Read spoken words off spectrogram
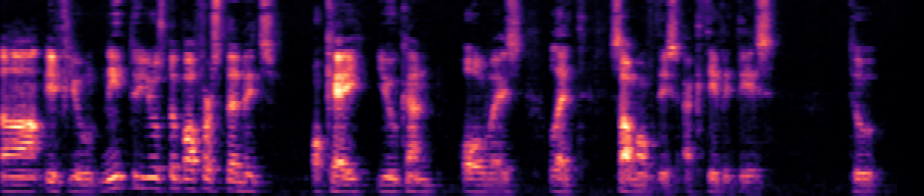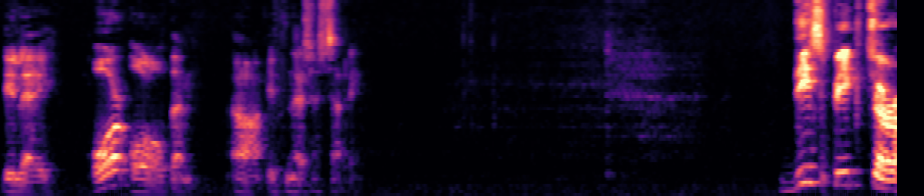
uh, if you need to use the buffers, then it's okay. You can always let some of these activities to delay or all of them uh, if necessary. This picture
